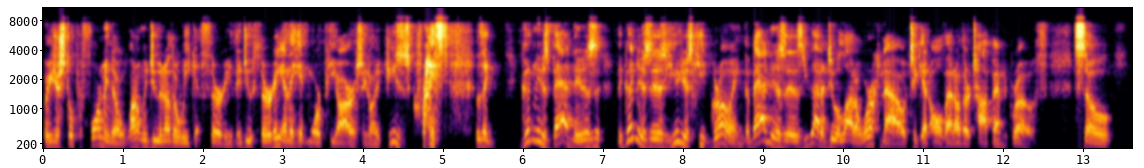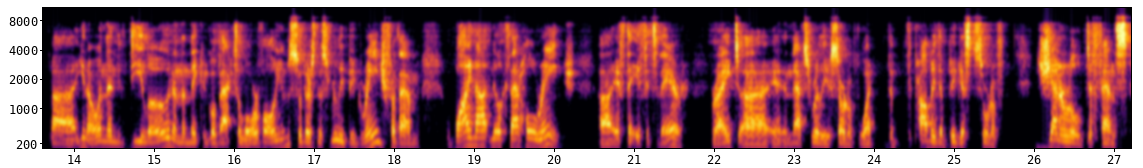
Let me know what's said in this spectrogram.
or you're still performing though, why don't we do another week at 30? They do 30 and they hit more PRs. And you're like, Jesus Christ. It was like, good news, bad news. The good news is you just keep growing. The bad news is you got to do a lot of work now to get all that other top end growth. So, uh, you know, and then deload, and then they can go back to lower volumes. So there's this really big range for them. Why not milk that whole range uh, if they, if it's there, right? Uh, and that's really sort of what the probably the biggest sort of general defense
